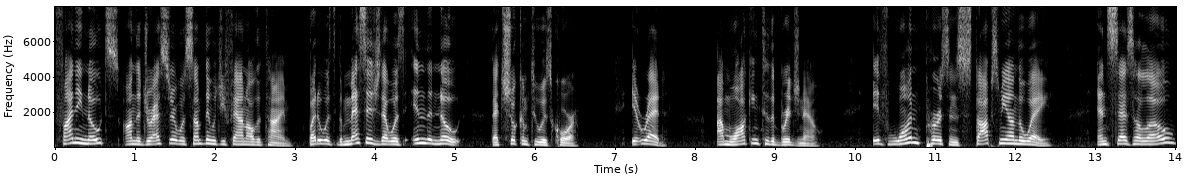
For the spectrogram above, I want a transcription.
Finding notes on the dresser was something which he found all the time, but it was the message that was in the note that shook him to his core. It read, I'm walking to the bridge now. If one person stops me on the way and says hello,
